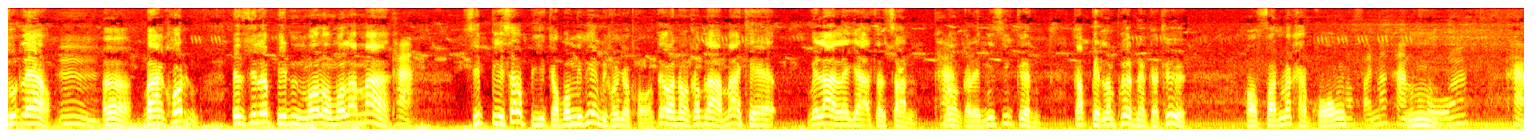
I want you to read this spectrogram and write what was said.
สุดๆแล้ว อืม เออบางคนเป็นศิลปินหมอหลองหมอลำมาค่ะ สิปีเศร้าปีกับบ่มีเพลงเป็นของเจ้าของ แต่ว่าน้องคำลามาแค่เวลาระยะสั้นค่ะ ๆน้องก็ได้มีซิงเกิลกับเพชรลำเพื่อนนั่นก็คือ หอบฝันมาขับโขงเอาฝันมาขามอืมโค้งค่ะ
